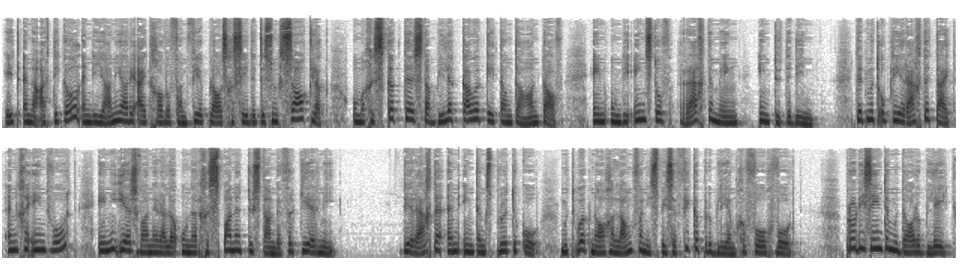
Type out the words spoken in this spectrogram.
het in 'n artikel in die Januarie uitgawe van Veeplaas gesê dit is noodsaaklik om 'n geskikte stabiele koue ketting te handhaaf en om die enstof reg te meng en toe te dien. Dit moet op die regte tyd ingeënt word en nie eers wanneer hulle onder gespanne toestande verkeer nie. Die regte inentingsprotokol moet ook na gelang van die spesifieke probleem gevolg word. Produsente moet daarop let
